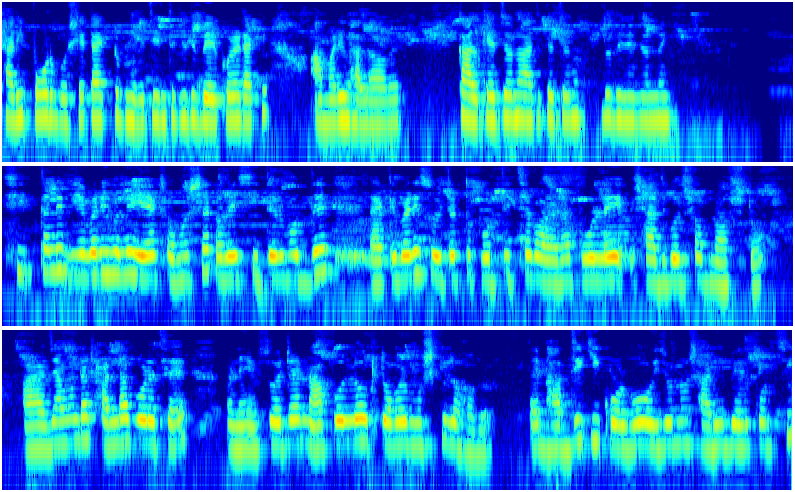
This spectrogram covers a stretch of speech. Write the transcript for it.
শাড়ি পরবো, সেটা একটু ভেবে চিন্তে যদি বের করে রাখি, আমারই ভালো হবে। কালকের জন্য, আজকের জন্য, দুদিনের জন্যই। শীতকালে বিয়েবাড়ি হলে এই এক সমস্যা কারণ এই শীতের মধ্যে একেবারে সোয়েটার তো পরতে ইচ্ছে করে না, পরলে সাজগোজ সব নষ্ট। আর যেমনটা ঠান্ডা পড়েছে মানে সোয়েটার না পরলেও একটু আবার মুশকিলও হবে। তাই ভাবছি কি করব, ওই জন্য শাড়ি বের করছি।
